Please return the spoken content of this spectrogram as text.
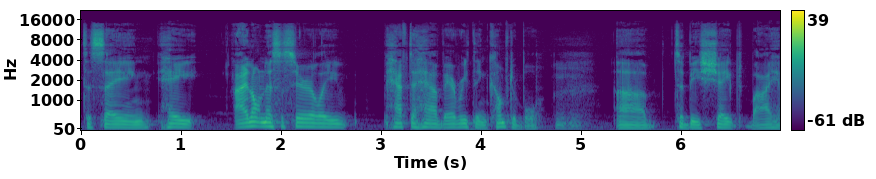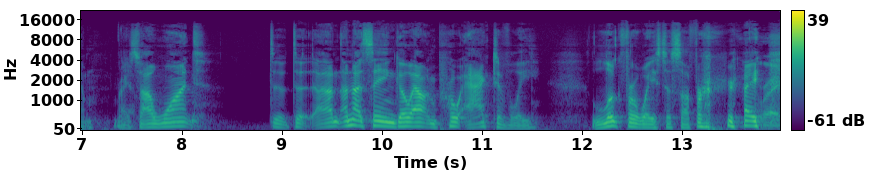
to saying, "Hey, I don't necessarily have to have everything comfortable uh, to be shaped by him, right? So I want to. to I'm, not saying go out and proactively look for ways to suffer, right? Right.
